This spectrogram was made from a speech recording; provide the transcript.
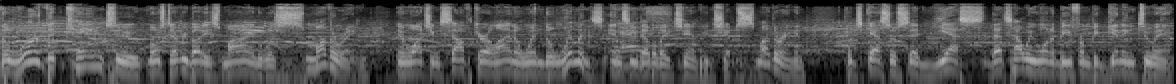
the word that came to most everybody's mind was smothering in watching South Carolina win the women's NCAA yes. championship. Smothering. And Coach Gasso said, yes, that's how we want to be from beginning to end.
